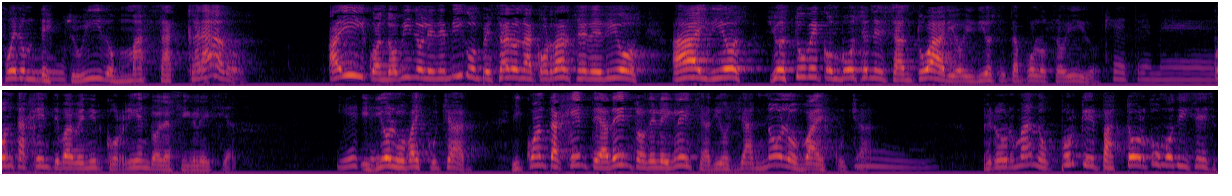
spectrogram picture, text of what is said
fueron destruidos, masacrados. Ahí, cuando vino el enemigo, empezaron a acordarse de Dios. Ay, Dios, yo estuve con vos en el santuario y Dios se tapó los oídos. Qué tremendo. ¿Cuánta gente va a venir corriendo a las iglesias? Y, este, Y Dios los va a escuchar. ¿Y cuánta gente adentro de la iglesia? Dios ya no los va a escuchar. Mm, Pero hermano, ¿por qué, pastor? ¿Cómo dices?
